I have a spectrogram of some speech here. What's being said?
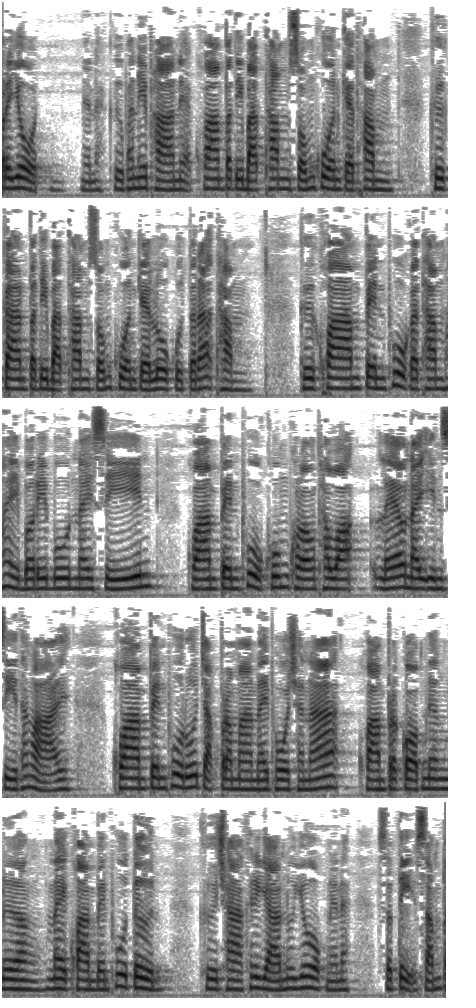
ประโยชน์เนี่ยนะคือพระนิพพานเนี่ยความปฏิบัติธรรมสมควรแก่ธรรม คือการปฏิบัติธรรมสมควรแก่โลกุตระธรรม คือความเป็นผู้กระทำให้บริบูรณ์ในศีล ความเป็นผู้คุ้มครองทวะแล้วในอินทรีย์ทั้งหลาย ความเป็นผู้รู้จักประมาณในโภชนะ ความประกอบเนืองๆในความเป็นผู้ตื่น คือชาคริยานุโยกเนี่ยนะสติสัมป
